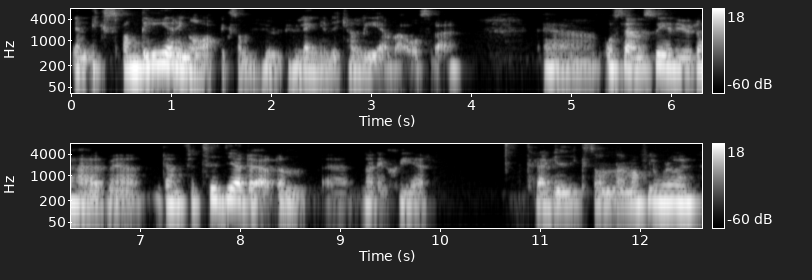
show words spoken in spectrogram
en expandering av liksom hur, hur länge vi kan leva och sådär. Eh, och sen så är det ju det här med den för tidiga döden eh, när det sker tragik som när man förlorar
